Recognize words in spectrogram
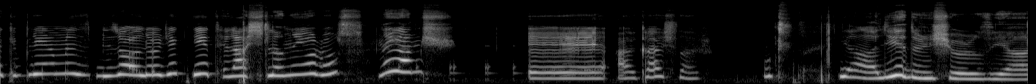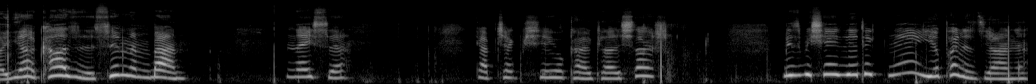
rakiplerimiz bizi öldürecek diye telaşlanıyoruz. Ne gelmiş? Eee arkadaşlar. ya Ali'ye dönüşüyoruz ya. Ya Kazi senin ben. Neyse. Yapacak bir şey yok arkadaşlar. Biz bir şey dedik mi yaparız yani.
